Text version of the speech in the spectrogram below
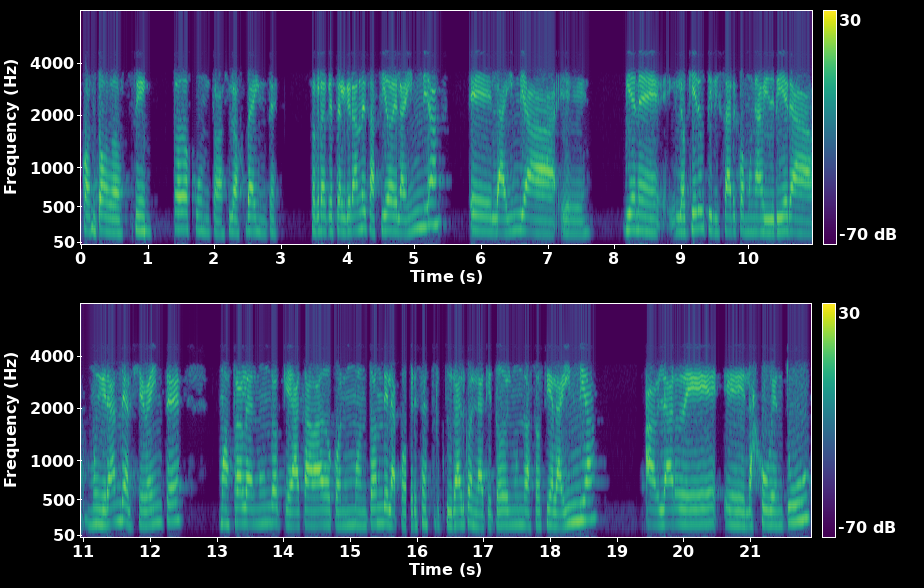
Con todos, sí, todos juntos, los 20. Yo creo que es el gran desafío de la India eh, la India eh, viene, lo quiere utilizar como una vidriera muy grande al G20, mostrarle al mundo que ha acabado con un montón de la pobreza estructural con la que todo el mundo asocia a la India, hablar de eh, la juventud,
